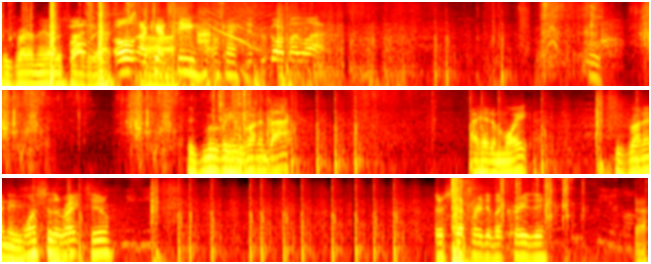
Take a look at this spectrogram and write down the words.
He's right on the other side of that. Oh, I can't uh, see. Okay. Disregard my last. He's moving. He's running back. I hit him white. He's running. He's, One's to the right too. They're separated like crazy. Yeah.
